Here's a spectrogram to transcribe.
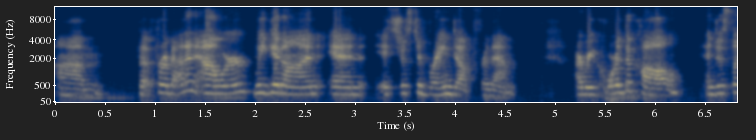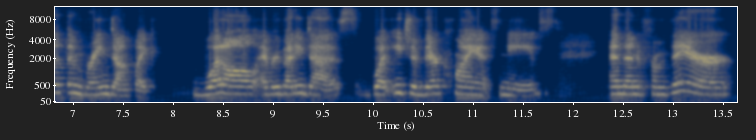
um, but for about an hour, we get on and it's just a brain dump for them. I record the call and just let them brain dump like, what all everybody does, what each of their clients needs. And then from there,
